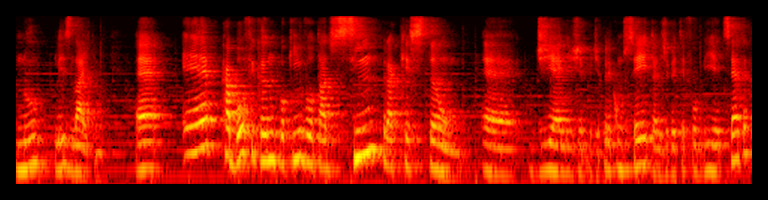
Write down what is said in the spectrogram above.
no Me. É, é, acabou ficando um pouquinho voltado sim para a questão é, de LGBT, de preconceito, LGBTfobia, etc.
